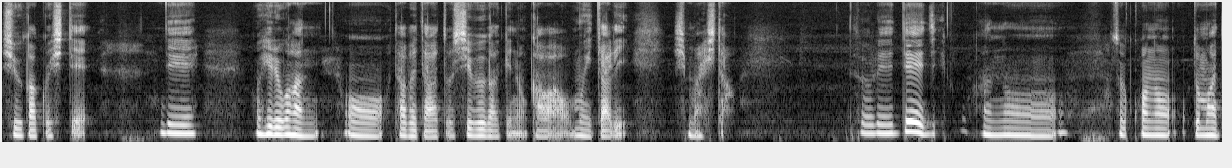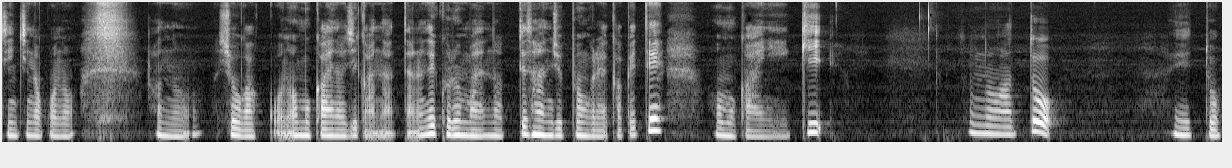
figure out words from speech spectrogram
収穫して、で、お昼ご飯を食べた後渋柿の皮を剥いたりしました。それで、あのそこの友達ん家の子のあの小学校のお迎えの時間になったので車に乗って30分ぐらいかけてお迎えに行きその後えっ、と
